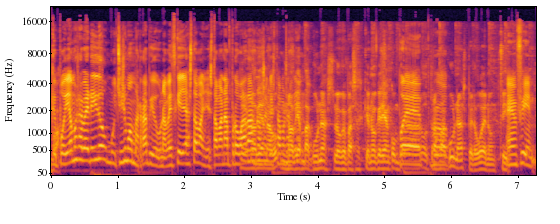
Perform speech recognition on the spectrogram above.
Que podíamos haber ido muchísimo más rápido. Una vez que ya estaban y estaban Pero aprobadas, no no, sé qué estamos no habían vacunas, lo que pasa es que no querían comprar Pues, otras vacunas, pero bueno, en fin. En fin,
